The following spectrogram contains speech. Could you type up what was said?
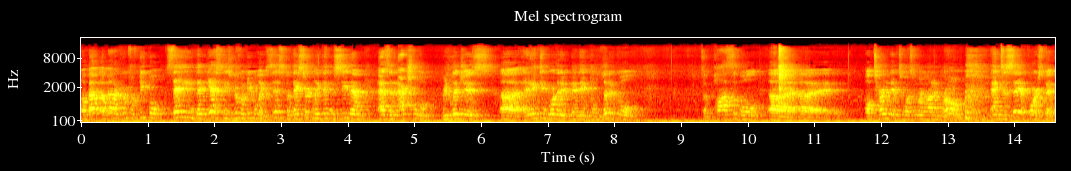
about about a group of people saying that yes, these group of people exist, but they certainly didn't see them as an actual religious uh, anything more than a, than a political, a possible. Uh, uh, alternative to what's going on in Rome. And to say, of course, that,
